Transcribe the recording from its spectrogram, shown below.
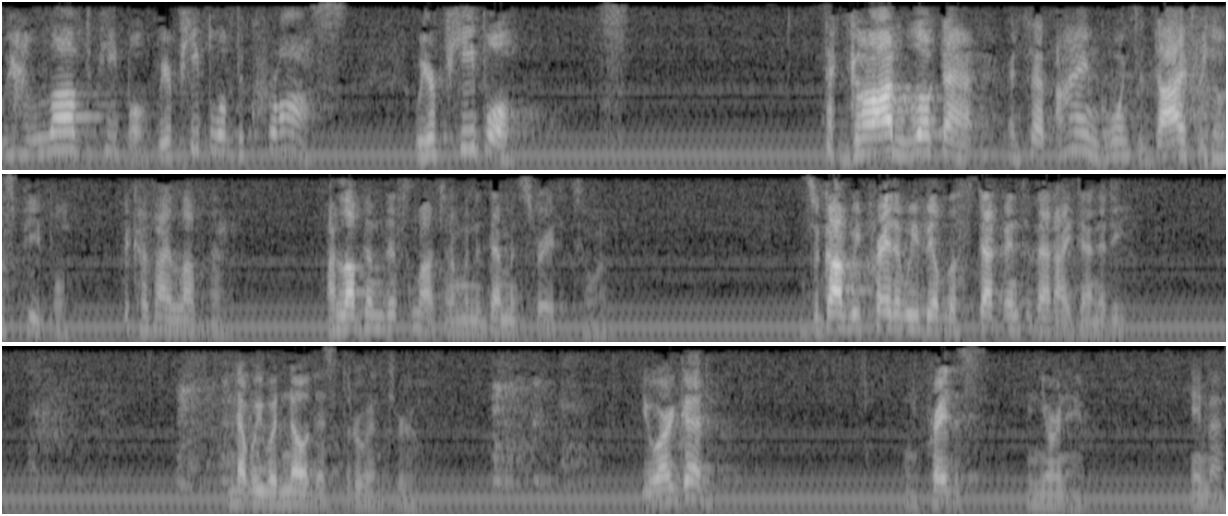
We are loved people. We are people of the cross. We are people that God looked at and said, I am going to die for those people because I love them. I love them this much, and I'm going to demonstrate it to them. And so, God, we pray that we'd be able to step into that identity and that we would know this through and through. You are good. And we pray this in your name. Amen.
